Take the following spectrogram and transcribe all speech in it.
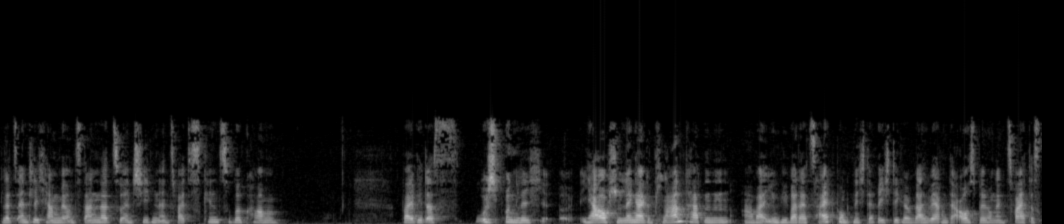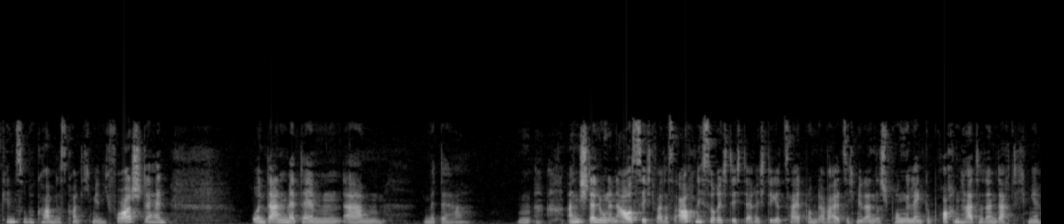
Letztendlich haben wir uns dann dazu entschieden, ein zweites Kind zu bekommen, weil wir das ursprünglich äh, ja auch schon länger geplant hatten, aber irgendwie war der Zeitpunkt nicht der richtige, weil während der Ausbildung ein zweites Kind zu bekommen, das konnte ich mir nicht vorstellen. Und dann mit dem ähm, mit der Anstellung in Aussicht war das auch nicht so richtig der richtige Zeitpunkt, aber als ich mir dann das Sprunggelenk gebrochen hatte, dann dachte ich mir,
